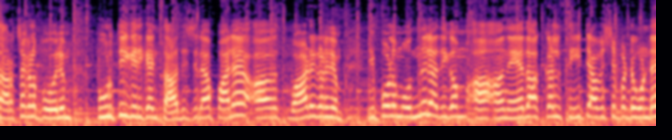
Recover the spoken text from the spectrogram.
ചർച്ചകൾ പോലും പൂർത്തീകരിക്കാൻ സാധിച്ചില്ല. പല വാർഡുകളിലും ഇപ്പോഴും ഒന്നിലധികം നേതാക്കൾ സീറ്റ് ആവശ്യപ്പെട്ടുകൊണ്ട്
